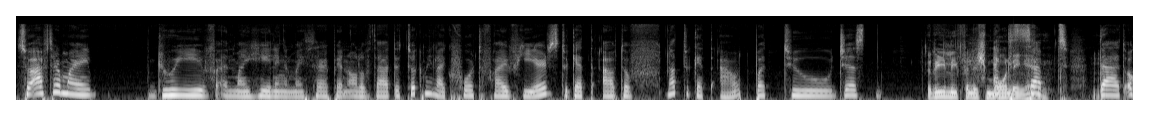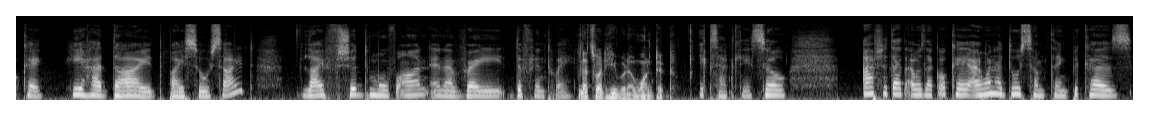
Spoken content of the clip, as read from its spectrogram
So after my grief and my healing and my therapy and all of that, it took me like four to five years to get out of, not to get out, but to just Really finish mourning him. accept hmm. that, okay, he had died by suicide. Life should move on in a very different way. That's what he would have wanted. Exactly. So after that, I was like, okay, I want to do something because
